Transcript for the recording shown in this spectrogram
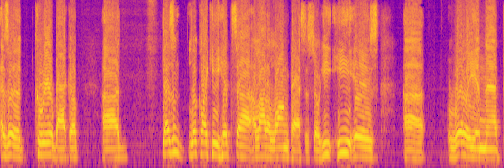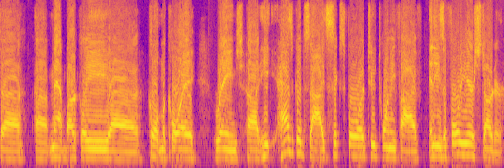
as a career backup. Uh, doesn't look like he hits uh, a lot of long passes. So he he is uh, really in that uh, uh, Matt Barkley, uh, Colt McCoy range. Uh, he has good size, 6'4", 225, and he's a four-year starter.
